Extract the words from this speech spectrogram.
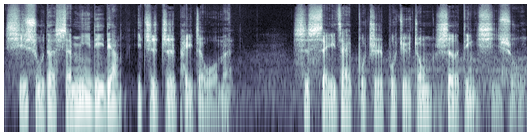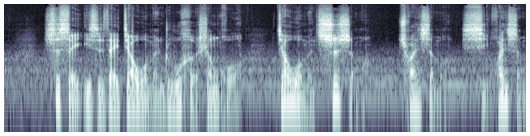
习俗的神秘力量一直支配着我们。是谁在不知不觉中设定习俗？是谁一直在教我们如何生活？教我们吃什么、穿什么、喜欢什么、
